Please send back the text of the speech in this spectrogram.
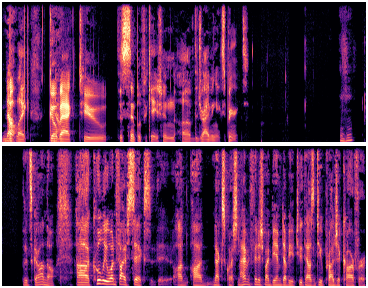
No. But like go No. back to the simplification of the driving experience. Mm-hmm. It's gone though. Uh, Cooley one five six on on next question. I haven't finished my BMW 2002 project car for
